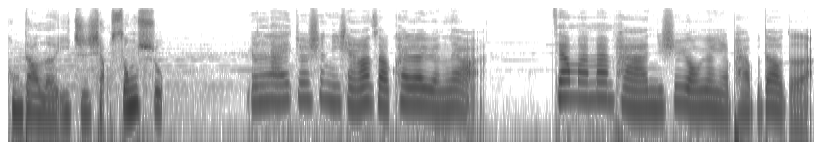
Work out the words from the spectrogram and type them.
碰到了一只小松鼠。原来就是你想要找快乐原料啊！这样慢慢爬，你是永远也爬不到的啊！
